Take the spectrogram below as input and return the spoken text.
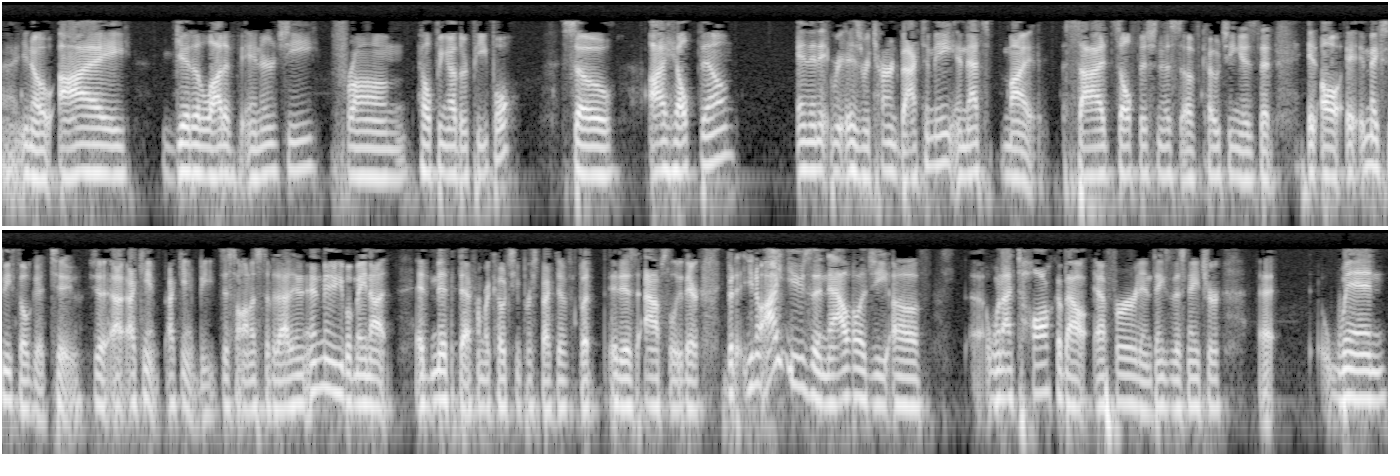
Uh, you know, I get a lot of energy from helping other people, so I help them and then it re- is returned back to me, and that's my side selfishness of coaching is that it all it, it makes me feel good too. I, I can't I can't be dishonest about that, and, and many people may not admit that from a coaching perspective, but it is absolutely there. But you know, I use the analogy of uh, when I talk about effort and things of this nature, uh, when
